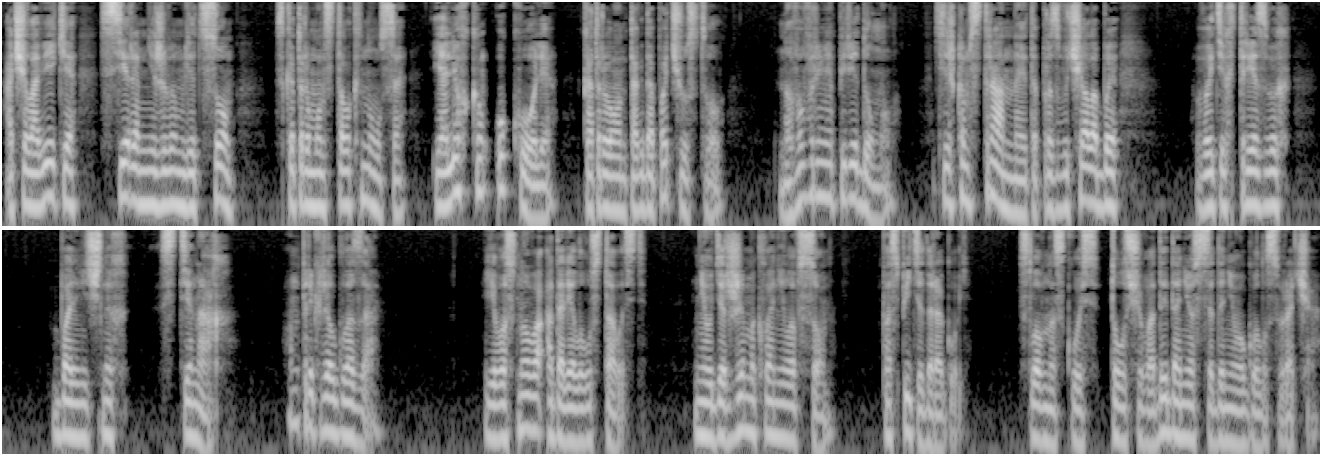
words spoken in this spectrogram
о человеке с серым неживым лицом, с которым он столкнулся, и о легком уколе, который он тогда почувствовал, но вовремя передумал. Слишком странно это прозвучало бы в этих трезвых больничных стенах. Он прикрыл глаза. Его снова одолела усталость. Неудержимо клонила в сон. «Поспите, дорогой». Словно сквозь толщу воды донесся до него голос врача.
